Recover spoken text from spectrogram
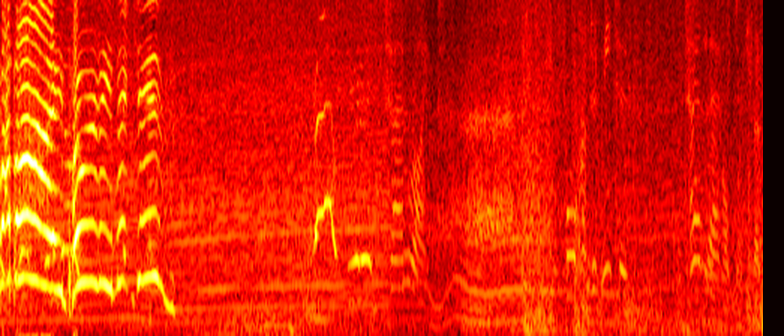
Bye bye, pony bitches! Turn right. In 400 meters, turn left. Shut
